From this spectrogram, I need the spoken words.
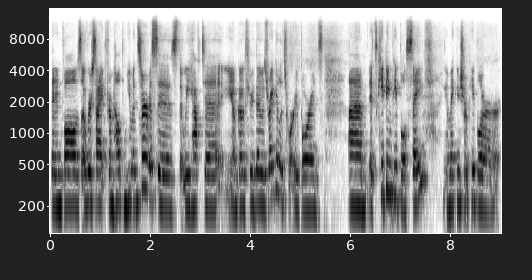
that involves oversight from Health and Human Services. That we have to, you know, go through those regulatory boards. Um, it's keeping people safe, you know, making sure people are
